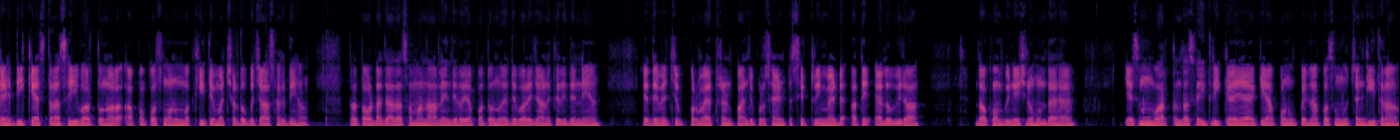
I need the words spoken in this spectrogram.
ਇਸ ਦੀ ਕਿਸ ਤਰ੍ਹਾਂ ਸਹੀ ਵਰਤੋਂ ਨਾਲ ਆਪਾਂ ਪਸ਼ੂਆਂ ਨੂੰ ਮੱਖੀ ਤੇ ਮੱਛਰ ਤੋਂ ਬਚਾ ਸਕਦੇ ਹਾਂ। ਤਾਂ ਤੁਹਾਡਾ ਜ਼ਿਆਦਾ ਸਮਾਂ ਨਾ ਲੈਂਦੇ ਹੋਏ ਆਪਾਂ ਤੁਹਾਨੂੰ ਇਹਦੇ ਬਾਰੇ ਜਾਣਕਾਰੀ ਦਿੰਨੇ ਆ ਇਹਦੇ ਵਿੱਚ ਪਰਮੈਥਰਨ 5% ਸਿਟਰੀਮੈਡ ਅਤੇ ਐਲੋਵੀਰਾ ਦਾ ਕੰਬੀਨੇਸ਼ਨ ਹੁੰਦਾ ਹੈ। ਇਸ ਨੂੰ ਵਰਤਣ ਦਾ ਸਹੀ ਤਰੀਕਾ ਇਹ ਹੈ ਕਿ ਆਪਾਂ ਨੂੰ ਪਹਿਲਾਂ ਪਸ਼ੂ ਨੂੰ ਚੰਗੀ ਤਰ੍ਹਾਂ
